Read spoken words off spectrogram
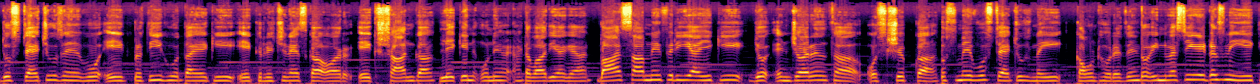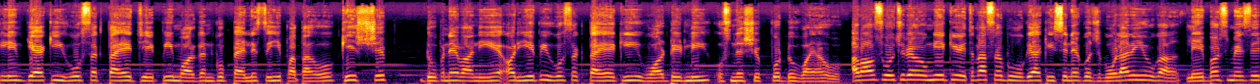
जो स्टैचूज हैं, वो एक प्रतीक होता है कि एक रिचनेस का और एक शान का, लेकिन उन्हें हटवा दिया गया। बात सामने फिर ये आई कि जो इंश्योरेंस था उस शिप का, उसमें वो स्टैचूज नहीं काउंट हो रहे थे। तो इन्वेस्टिगेटर्स ने ये क्लेम किया कि हो सकता है जेपी मॉर्गन को पहले से ही पता हो कि शिप डूबने वाली है और ये भी हो सकता है कि वॉन्टेडली उसने शिप को डुबाया हो। अब आप सोच रहे होंगे कि इतना सब हो गया, किसी ने कुछ बोला नहीं होगा। लेबर्स में से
